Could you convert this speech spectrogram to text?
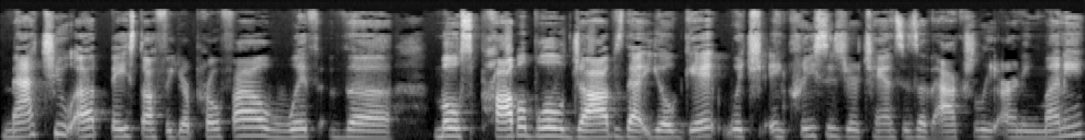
match you up based off of your profile with the most probable jobs that you'll get, which increases your chances of actually earning money,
